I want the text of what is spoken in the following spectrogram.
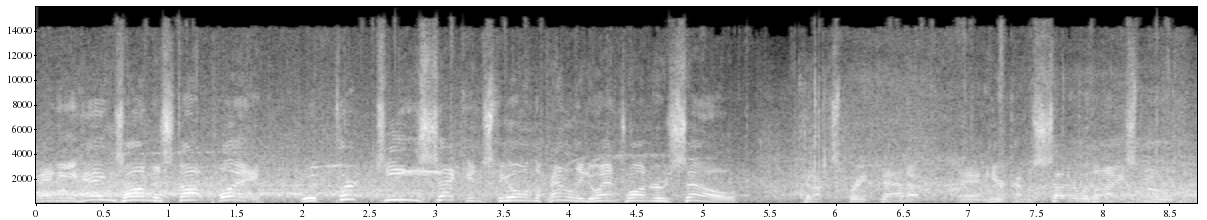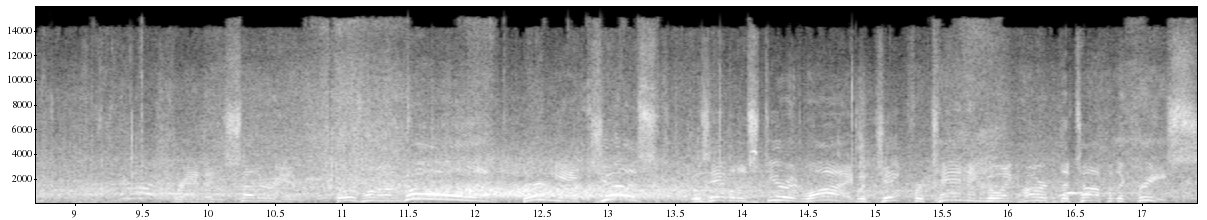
and he hangs on to stop play with 13 seconds to go on the penalty to Antoine Roussel. Canucks break that up, and here comes Sutter with a nice move. Brandon Sutter in, throws one on goal, and Bernier just was able to steer it wide with Jake Virtanen going hard to the top of the crease.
